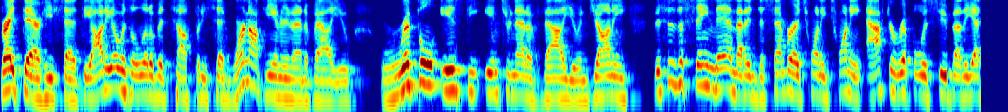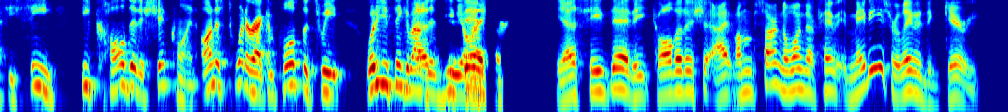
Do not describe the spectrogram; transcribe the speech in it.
Right there, he said it. The audio was a little bit tough, but he said, We're not the internet of value. Ripple is the internet of value. And Johnny, this is the same man that in December of 2020, after Ripple was sued by the SEC, he called it a shitcoin. On his Twitter, I can pull up the tweet. What do you think about yes, this video right Yes, he did. He called it a shit. I, am starting to wonder if him, maybe he's related to Gary.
